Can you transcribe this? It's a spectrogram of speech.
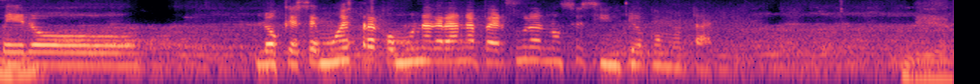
pero lo que se muestra como una gran apertura no se sintió como tal. Bien,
